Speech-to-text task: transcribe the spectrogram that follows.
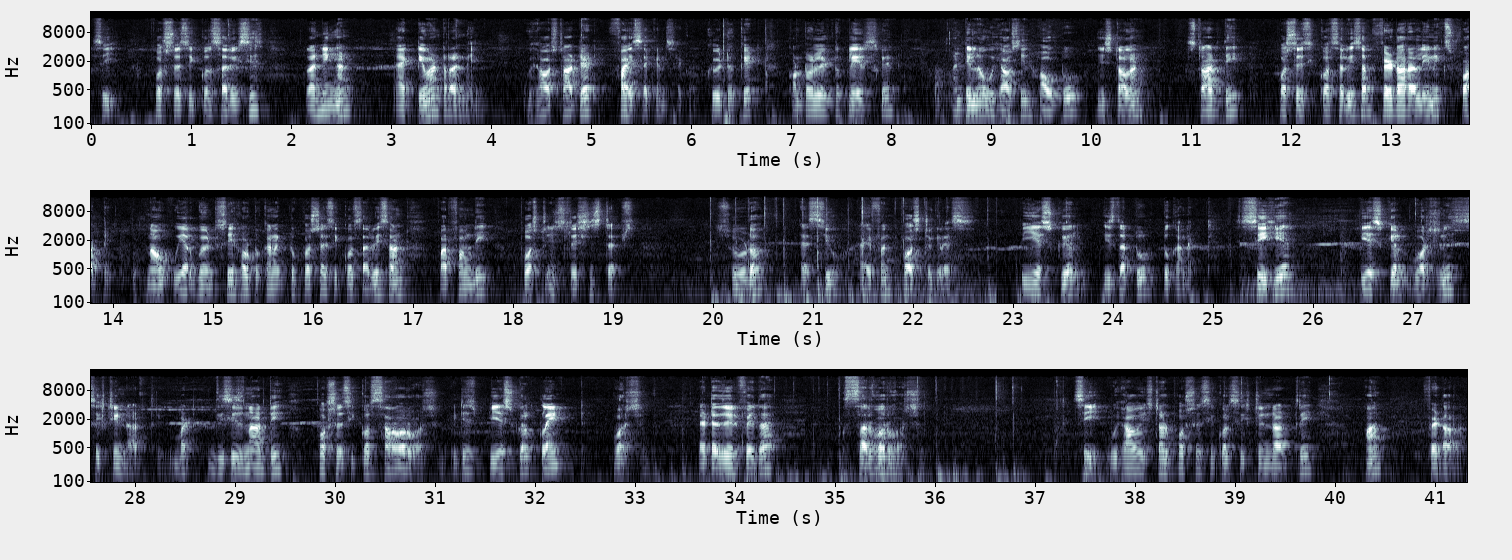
See, PostgreSQL service is running and active and running. We have started 5 seconds ago. Q to quit, Control L to clear screen. Until now we have seen how to install and start the PostgreSQL service on Fedora Linux 40. Now we are going to see how to connect to PostgreSQL service and perform the post installation steps. sudo su hyphen postgres PSQL is the tool to connect. See here, PSQL version is 16.3, but this is not the PostgreSQL server version. It is PSQL client version. let us verify the server version see we have installed PostgreSQL 16.3 on Fedora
